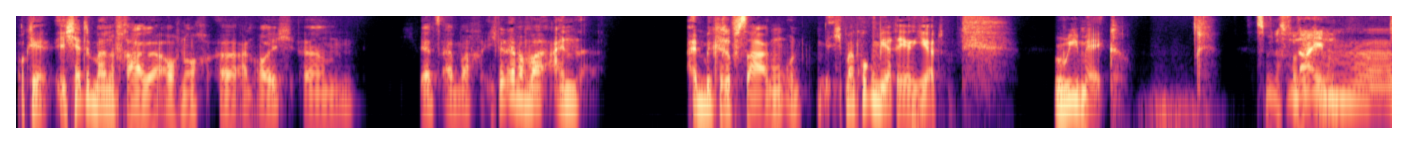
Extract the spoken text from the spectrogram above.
Okay, ich hätte mal eine Frage auch noch äh, an euch. Ähm, ich werde einfach, ich werde einfach mal einen, einen Begriff sagen und ich mal gucken, wie er reagiert. Remake. Ist mir das Nein.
